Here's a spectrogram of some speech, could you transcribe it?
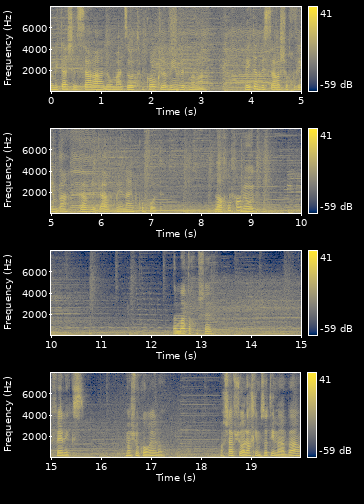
במיטה של שרה, לעומת זאת, קור כלבים ודממה. איתן ושרה שוכבים בה, גב לגב, בעיניים פקוחות. נוח לך? מאוד. על מה אתה חושב? פליקס. משהו קורה לו. עכשיו שהוא הלך עם זאתי מהבר,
